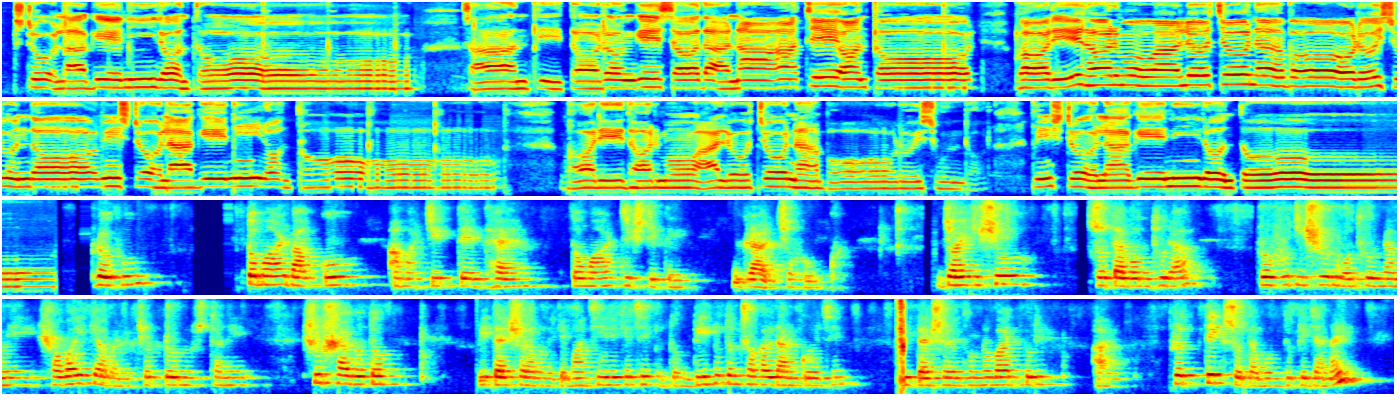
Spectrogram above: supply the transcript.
মিষ্ট লাগে নিরন্তর। শান্তি তরঙ্গে সদা নাচে অন্তর। ঘরে ধর্ম আলোচনা বড়ই সুন্দর। মিষ্ট লাগে নিরন্তর। ঘরে ধর্ম আলোচনা বড়ই সুন্দর, মিষ্ট লাগে নিরন্তর। প্রভু, তোমার বাক্য আমার চিত্তের ধ্যান, তোমার দৃষ্টিতে গ্রাহ্য হোক। জয় যিশু, শ্রোতা বন্ধুরা, প্রভু যিশুর মধুর নামে সবাইকে এই ছোট্ট অনুষ্ঠানে সুস্বাগতম। পিতা ঈশ্বর আমাদেরকে বাঁচিয়ে রেখেছে নতুন দিন নতুন সকাল দান করেছেন পিতা ঈশ্বরের ধন্যবাদ করি আর প্রত্যেক শ্রোতা বন্ধুকে জানাই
